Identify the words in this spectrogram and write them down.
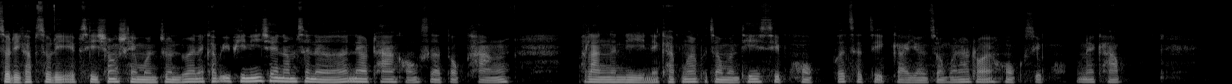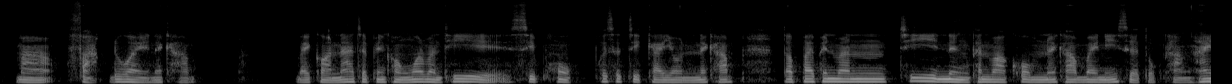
สวัสดีครับ สวัสดี FC ช่องชัยมวลชนด้วยนะครับ EP นี้ชัยนำเสนอแนวทางของเสือตกถังพลังเงินดีนะครับงวดประจำวันที่ 16 พฤศจิกายน 2566 นะครับ มาฝากด้วยนะครับ ใบก่อนหน้าจะเป็นของงวดวันที่ 16 พฤศจิกายนนะครับ ต่อไปเป็นวันที่ 1 ธันวาคมนะครับ ใบนี้เสือตกถังให้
